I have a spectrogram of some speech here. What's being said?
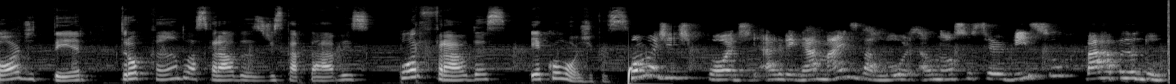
pode ter trocando as fraldas descartáveis por fraldas ecológicas. Como a gente pode agregar mais valor ao nosso serviço barra produto?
